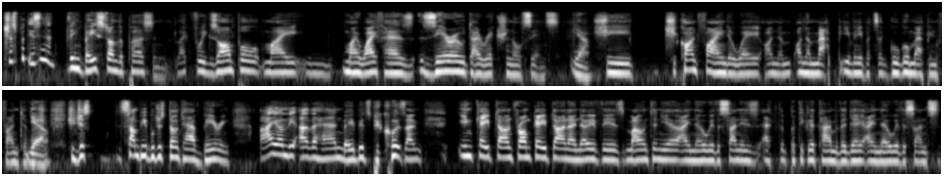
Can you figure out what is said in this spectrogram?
Just, but isn't it then based on the person? Like, for example, my my wife has zero directional sense. Yeah, she she can't find a way on a on a map, even if it's a Google map in front of yeah. her. She, she just some people just don't have bearing. I, on the other hand, maybe it's because I'm in Cape Town, from Cape Town. I know if there's mountain here. I know where the sun is at the particular time of the day. I know where the sun's,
